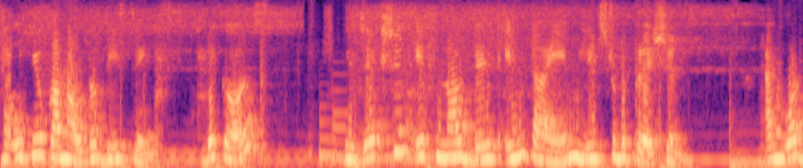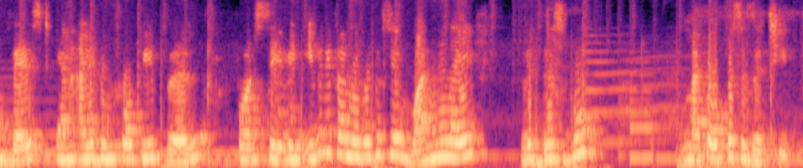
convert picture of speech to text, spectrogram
help you come out of these things. Because rejection, if not dealt in time, leads to depression. Hmm. And what best can I do for people for saving, even if I'm able to save one life with this book, my purpose is achieved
